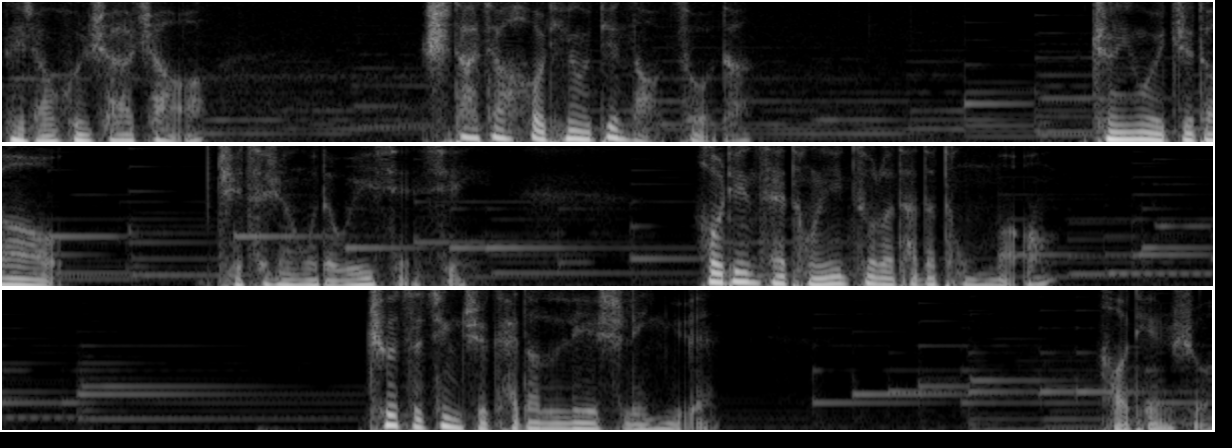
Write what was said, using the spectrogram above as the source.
那张婚纱照，是他家昊天用电脑做的。正因为知道这次任务的危险性，昊天才同意做了他的同谋。车子径直开到了烈士陵园。昊天说：“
